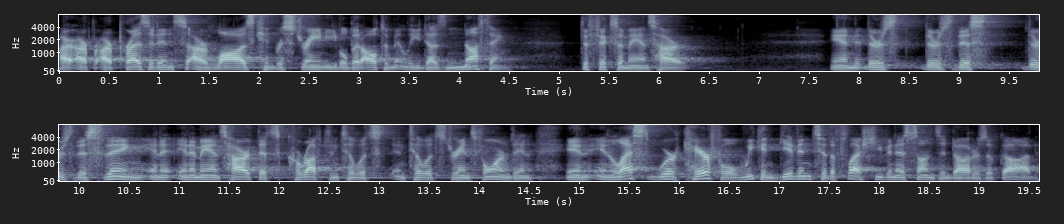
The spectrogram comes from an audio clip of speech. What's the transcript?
our, our, our presidents, our laws can restrain evil, but ultimately does nothing to fix a man's heart. And there's there's this there's this thing in a, in a man's heart that's corrupt until it's until it's transformed. And, and unless we're careful, we can give into the flesh, even as sons and daughters of God,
